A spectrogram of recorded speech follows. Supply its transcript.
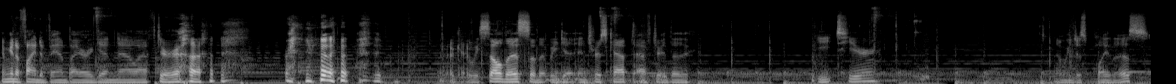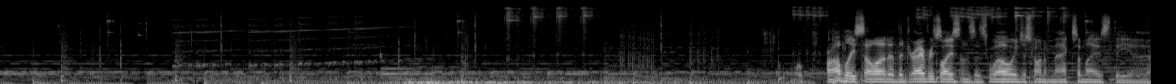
I'm gonna find a vampire again now after... Uh... okay, we sell this so that we get interest capped after the eat here. And we just play this. Probably sell out of the driver's license as well. We just want to maximize the uh,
